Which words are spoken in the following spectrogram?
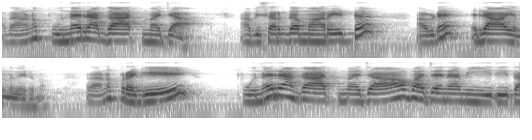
അതാണ് പുനരഗാത്മജ. ആ വിസർഗം മാറിയിട്ട് അവിടെ രാ എന്ന് വരുന്നു. അതാണ് പ്രഗേ പുനരഗാത്മജ വചനമീരിത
